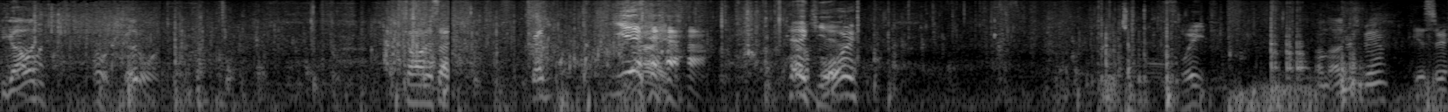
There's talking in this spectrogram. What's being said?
You got one? Oh, good one. Come on this side. Good. Yeah! Heck yeah. Boy. Sweet. On the underspin? Yes, sir.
